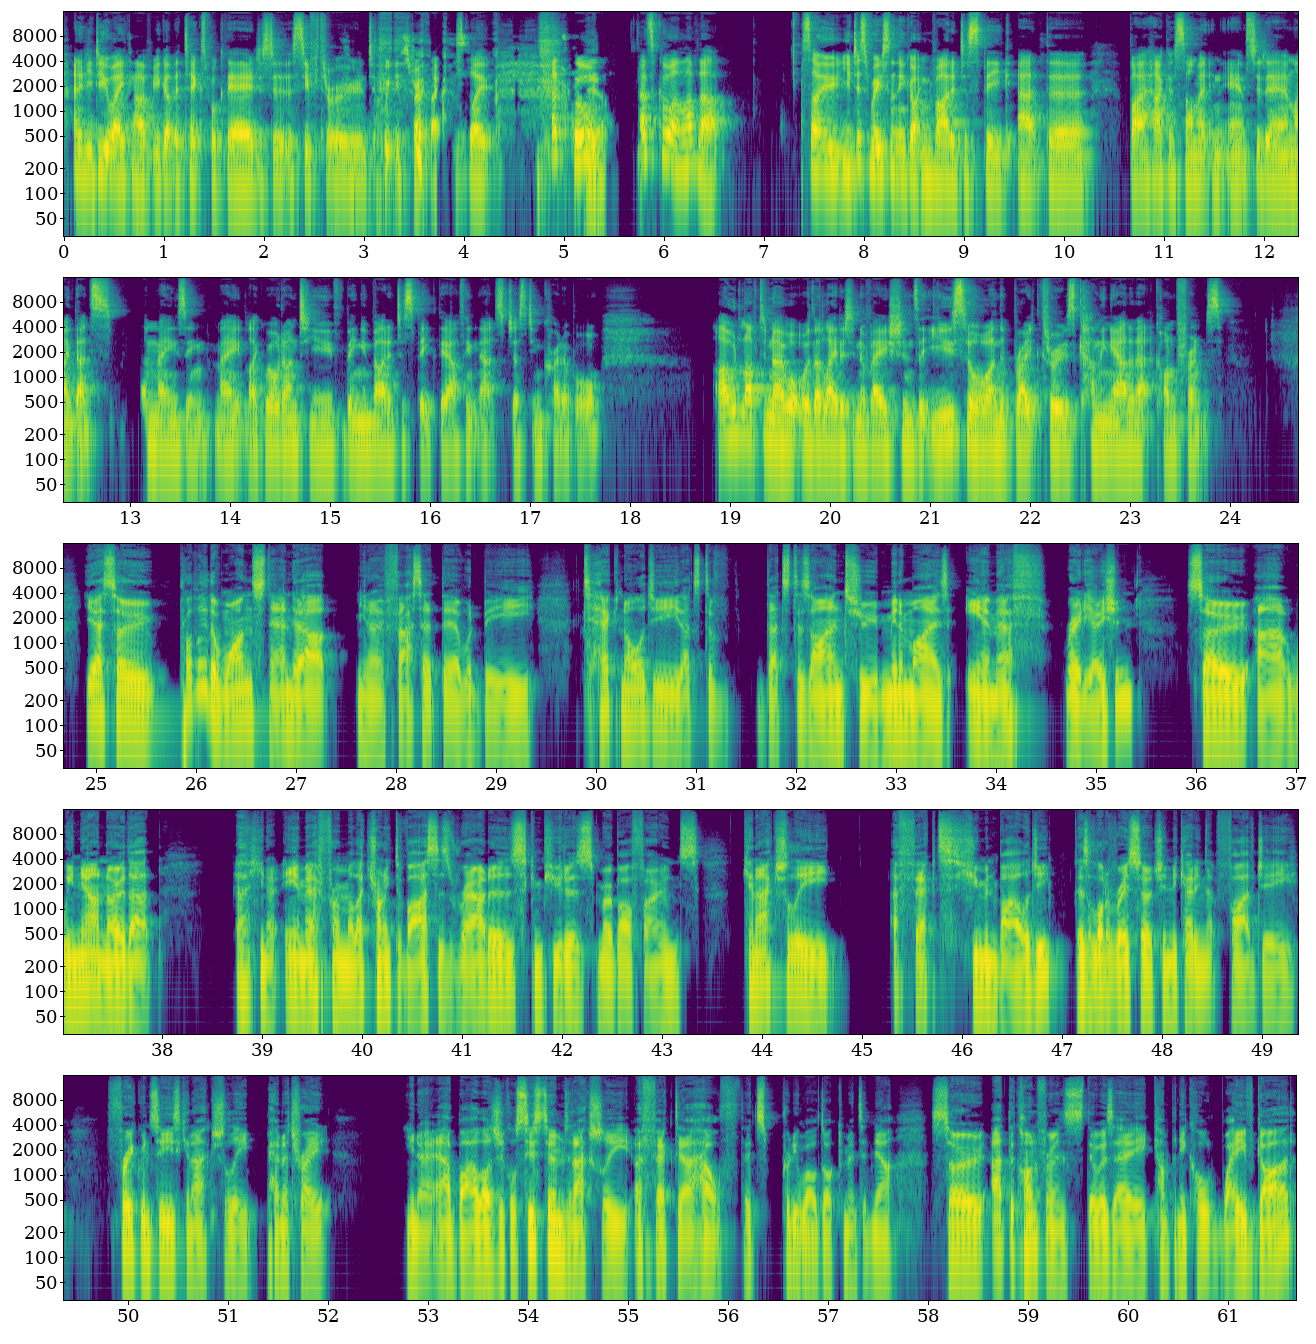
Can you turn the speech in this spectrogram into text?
And if you do wake up, you got the textbook there just to sift through and to put you straight back to sleep. That's cool. Yeah. That's cool. I love that. So you just recently got invited to speak at the Biohacker Summit in Amsterdam. Like that's amazing, mate. Like, well done to you for being invited to speak there. I think that's just incredible. I would love to know what were the latest innovations that you saw and the breakthroughs coming out of that conference. Yeah, so probably the one standout, you know, facet there would be technology that's de- that's designed to minimize EMF radiation. So uh, we now know that uh, you know EMF from electronic devices, routers, computers, mobile phones can actually affect human biology. There's a lot of research indicating that 5G frequencies can actually penetrate you know our biological systems and actually affect our health. It's pretty well documented now. So at the conference there was a company called waveguard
